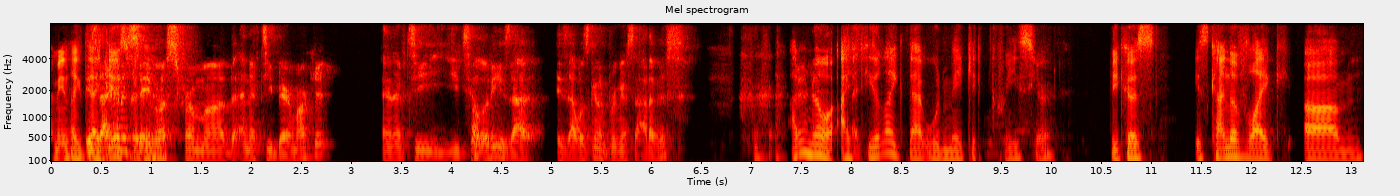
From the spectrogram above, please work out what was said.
I mean, like the Is that idea going to save there. us from uh, the NFT bear market? NFT utility is that is that what's going to bring us out of this? I don't know. I feel like that would make it crazier because it's kind of like um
